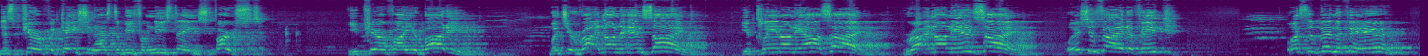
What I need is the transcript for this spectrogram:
This purification has to be from these things first. You purify your body, but you're rotten on the inside. You're clean on the outside, rotten on the inside. Your faida, Fiq? What's the benefit here?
